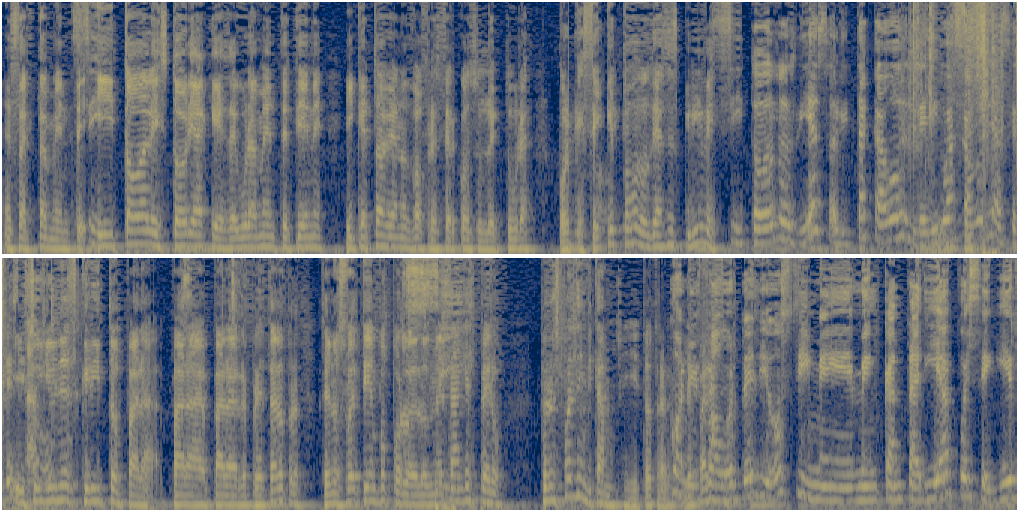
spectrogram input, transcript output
Exactamente. Y toda la historia que seguramente tiene y que todavía nos va a ofrecer con su lectura, porque sé que todos los días escribe. Sí, todos los días. Ahorita acabo, le digo, acabo de hacer esto. Hizo un escrito para, para, para representarlo, pero se nos fue el tiempo por lo de los mensajes, pero... Pero después le invitamos, Chayito, otra vez. Con el favor de Dios, sí, me, me encantaría pues seguir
